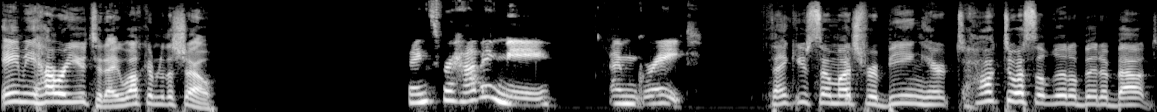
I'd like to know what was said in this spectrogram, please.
Amy, how are you today? Welcome to the show. Thanks for having me. I'm great. Thank you so much for being here. Talk to us a little bit about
